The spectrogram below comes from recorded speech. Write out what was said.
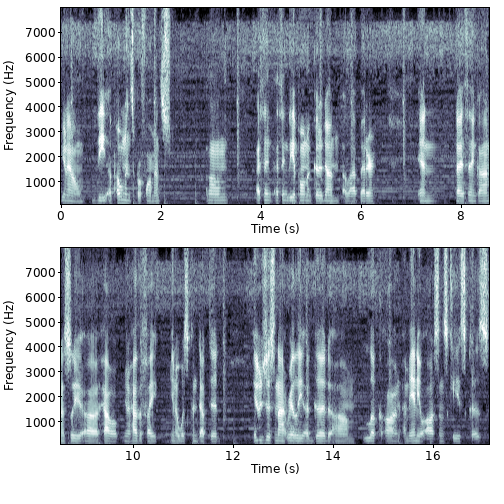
you know the opponent's performance. Um, I think I think the opponent could have done a lot better, and I think honestly, uh, how you know how the fight you know was conducted, it was just not really a good um, look on Emmanuel Austin's case because,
